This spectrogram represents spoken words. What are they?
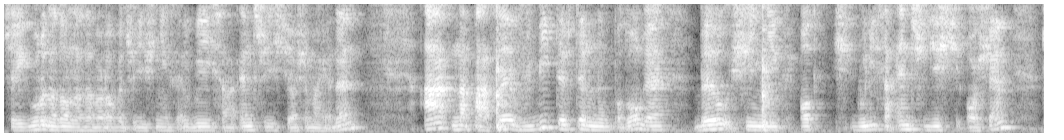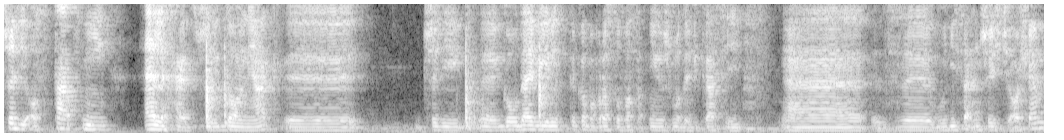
czyli górnodolno-zawarowy, czyli silnik z Willisa M38A1, a na pace wbity w tylną podłogę był silnik od Willisa N38, czyli ostatni L-head, czyli dolniak, y, czyli y, Go Devil, tylko po prostu w ostatniej już modyfikacji e, z Willisa N38,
